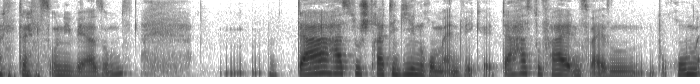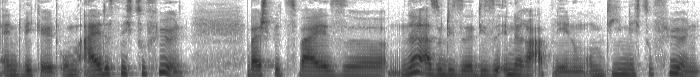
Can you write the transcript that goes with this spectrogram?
deines Universums, da hast du Strategien rumentwickelt, da hast du Verhaltensweisen rumentwickelt, um all das nicht zu fühlen. Beispielsweise, ne, also diese, diese innere Ablehnung, um die nicht zu fühlen.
